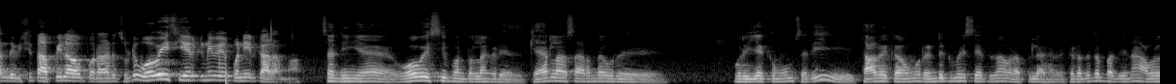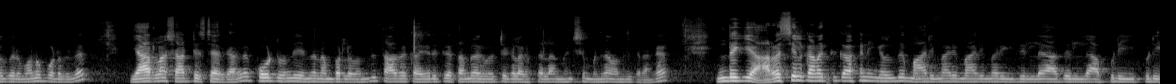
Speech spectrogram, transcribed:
அந்த விஷயத்தை அப்பீல் ஆக போகிறாருன்னு சொல்லிட்டு ஓவைசி ஏற்கனவே பண்ணியிருக்காராமா? சார் நீங்கள் ஓவைசி பண்ணுறலாம் கிடையாது. கேரளா சார்ந்த ஒரு ஒரு இயக்கமும் சரி தாவேக்காவும் ரெண்டுக்குமே சேர்த்து தான் அவர் அப்பீல் ஆகிறார். கிட்டத்தட்ட பார்த்தீங்கன்னா அவ்வளோ பேர் மனு போட்டதில் யாரெல்லாம் ஷார்ட் லிஸ்ட்டாக இருக்காங்க கோர்ட் வந்து எந்த நம்பரில் வந்து தாவேக்கா இருக்குது தமிழக வெற்றி கழகத்தை எல்லாம் மென்ஷன் பண்ணி தான் வந்திருக்கிறாங்க. இன்றைக்கு அரசியல் கணக்குக்காக நீங்கள் வந்து மாறி மாறி மாறி மாறி இது இல்லை அது இல்லை அப்படி இப்படி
